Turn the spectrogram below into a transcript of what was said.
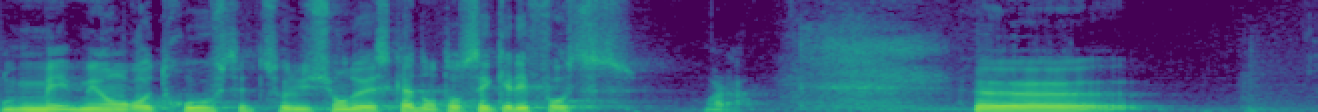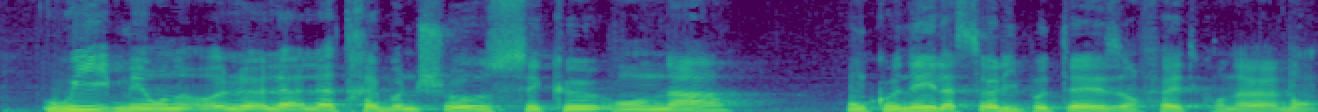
mais, mais, on retrouve cette solution de SK dont on sait qu'elle est fausse. Voilà. Oui, mais la, très bonne chose, c'est qu'on a, on connaît la seule hypothèse en fait qu'on a, bon,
